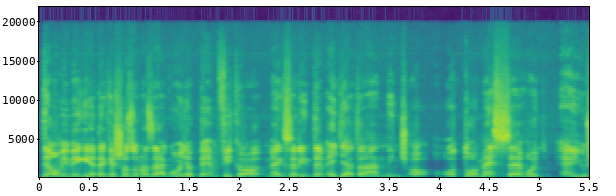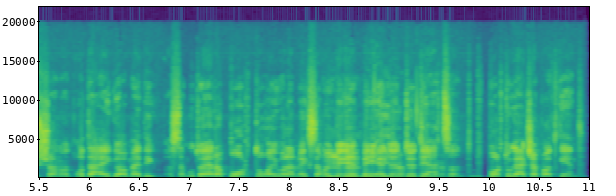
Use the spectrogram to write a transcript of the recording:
De ami még érdekes azon az ágon, hogy a Benfica meg szerintem egyáltalán nincs a, attól messze, hogy eljusson odáig, ameddig azt hiszem utoljára a Porto, ha jól emlékszem, hogy Mhm, BL döntőt játszott, portugál csapatként.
